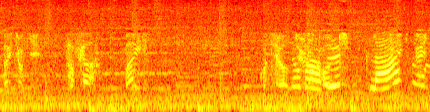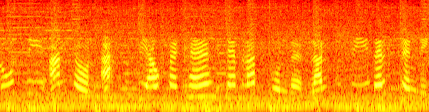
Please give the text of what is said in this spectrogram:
赤隊長機さすが前にこちら16 Nummer 番 5, 機 klar, Lucy, Anton. Achten Sie auf Verkehr in der Platzrunde. Landen Sie selbstständig.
